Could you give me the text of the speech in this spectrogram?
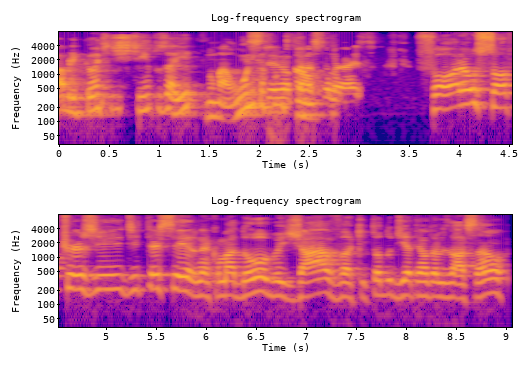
fabricantes distintos aí numa única Sistema função. Operacionais. Fora os softwares de, de terceiro, né? Como Adobe, Java, que todo dia tem atualização.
